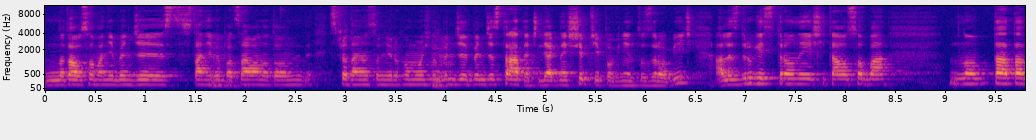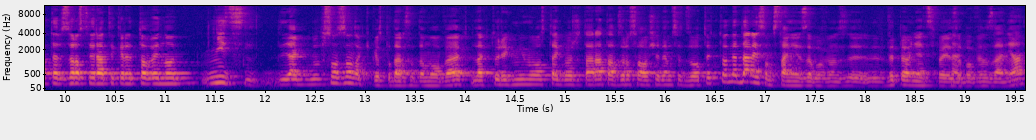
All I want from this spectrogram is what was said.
no, ta osoba nie będzie w stanie wypłacała, no to on sprzedając tą nieruchomość no, będzie, będzie straty, czyli jak najszybciej powinien to zrobić, ale z drugiej strony jeśli ta osoba no ta, ta, te wzrosty raty kredytowej, no nic, jakby są, są takie gospodarstwa domowe, dla których mimo tego, że ta rata wzrosła o 700 zł, to one dalej są w stanie wypełniać swoje Tak. zobowiązania,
